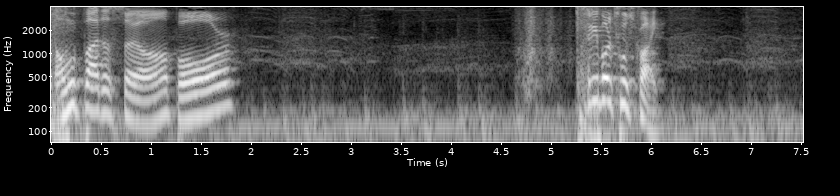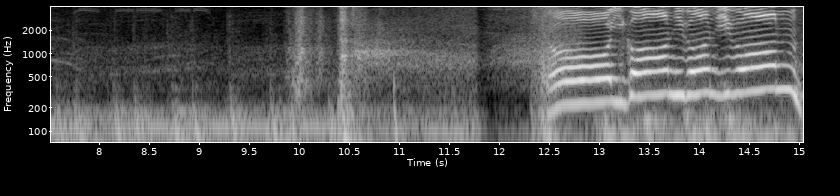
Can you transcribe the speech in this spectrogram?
너무 빠졌어요. 볼. 3볼 2 스트라이크. 이건, 이건, 이건.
